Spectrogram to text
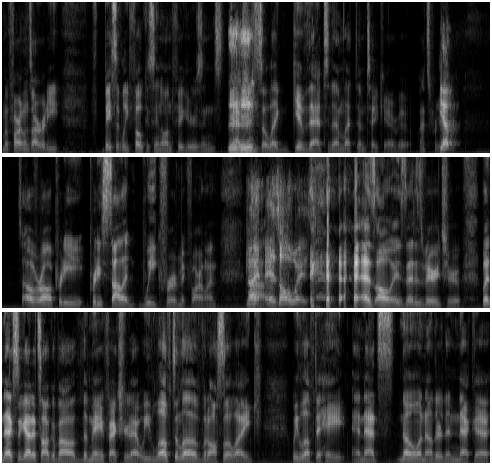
McFarlane's already basically focusing on figures and mm-hmm. so like give that to them, let them take care of it. That's pretty. Yep. Cool. So overall, pretty pretty solid week for McFarlane. Uh, as always. as always, that is very true. But next, we got to talk about the manufacturer that we love to love, but also like we love to hate, and that's no one other than NECA.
